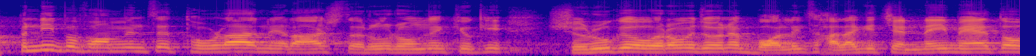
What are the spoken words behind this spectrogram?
अपनी परफॉर्मेंस से थोड़ा निराश ज़रूर होंगे क्योंकि शुरू के ओवरों में जो उन्हें बॉलिंग हालाँकि चेन्नई में है तो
